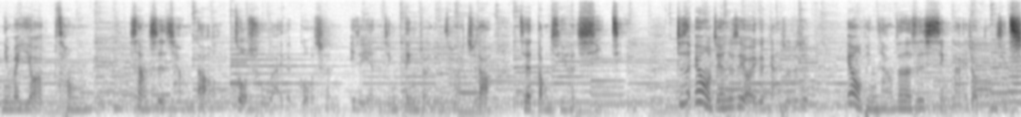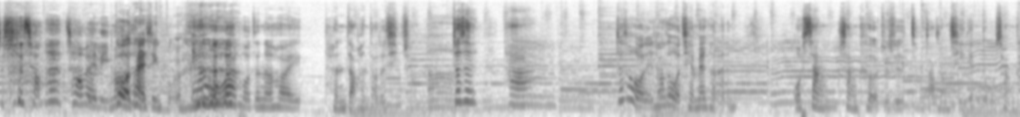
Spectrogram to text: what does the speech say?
你们有从上市场到做出来的过程，一直眼睛盯着你们，才会知道这些东西很细节。就是因为我今天就是有一个感受，就是因为我平常真的是醒来就有东西吃，是超 超没礼貌，过得太幸福了。因为我外婆真的会很早很早就起床，就是她，就是我有点像是我前面可能我上上课就是从早上七点多上课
